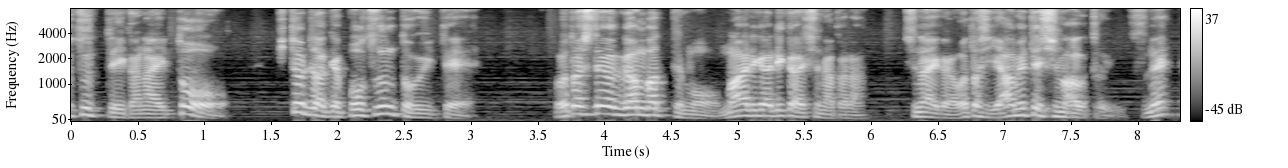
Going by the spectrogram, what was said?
移っていかないと、一人だけポツンと浮いて、私が頑張っても周りが理解しながら、しないから私辞めてしまうというですね。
